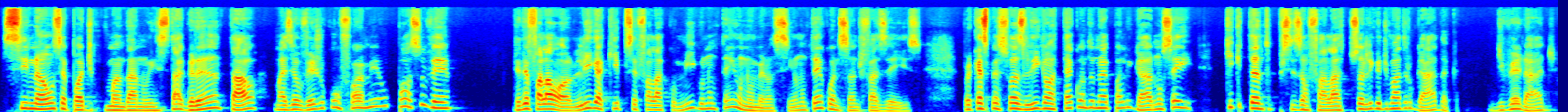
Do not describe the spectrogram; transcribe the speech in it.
Se não, você pode mandar no Instagram, tal, mas eu vejo conforme eu posso ver. Entendeu? Falar, ó, liga aqui para você falar comigo, não tem um número assim, eu não tenho condição de fazer isso. Porque as pessoas ligam até quando não é para ligar. Eu não sei o que, que tanto precisam falar, as pessoas ligam de madrugada, cara, de verdade.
